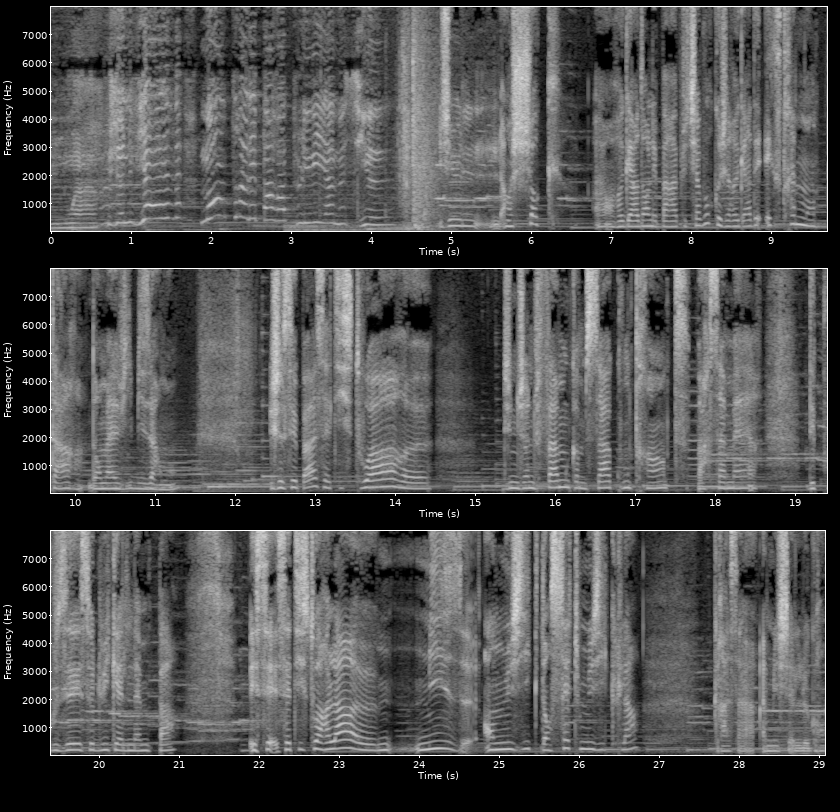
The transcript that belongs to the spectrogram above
Noir. Geneviève, montre les parapluies à monsieur. J'ai eu un choc en regardant les parapluies de Cherbourg que j'ai regardé extrêmement tard dans ma vie, bizarrement. Je sais pas, cette histoire euh, d'une jeune femme comme ça, contrainte par sa mère d'épouser celui qu'elle n'aime pas. Et cette histoire-là, euh, mise en musique, dans cette musique-là, grâce à, à Michel Legrand.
